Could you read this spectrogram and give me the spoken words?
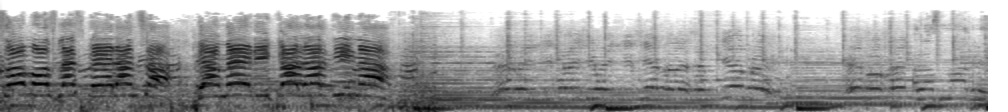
somos la esperanza de América Latina? A las madres,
